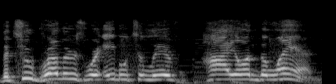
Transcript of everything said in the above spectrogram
the two brothers were able to live high on the land.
